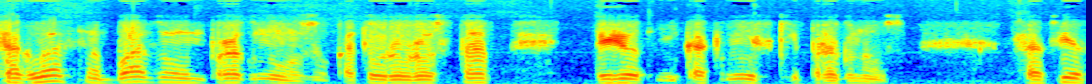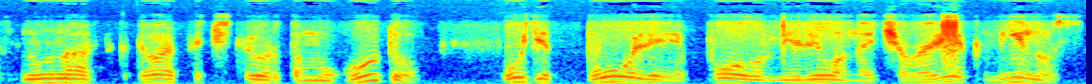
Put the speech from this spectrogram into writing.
Согласно базовому прогнозу, который Росстат берет не как низкий прогноз, Соответственно, у нас к 2024 году будет более полумиллиона человек минус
